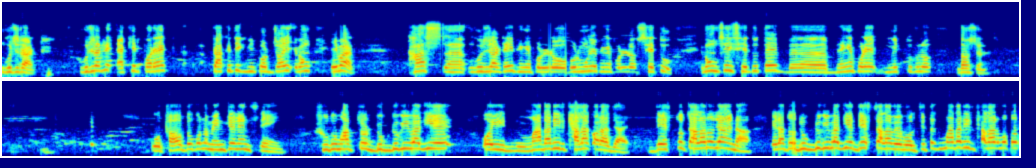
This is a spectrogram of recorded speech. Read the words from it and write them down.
গুজরাট। গুজরাটে একের পর এক প্রাকৃতিক বিপর্যয় এবং এবার খাস গুজরাটেই ভেঙে পড়ল, হুড়মুড়িয়ে ভেঙে পড়ল সেতু এবং সেই সেতুতে ভেঙে পড়ে মৃত্যু হলো দশজন কোথাও তো কোনো মেনটেনেন্স নেই। শুধুমাত্র ডুগডুগি বাজিয়ে ওই মাদারির খেলা করা যায়। দেশ তো চালানো যায় না। এরা তো ডুগডুগি বাজিয়ে দেশ চালাবে বলছে। তো মাদারির খেলার মতন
